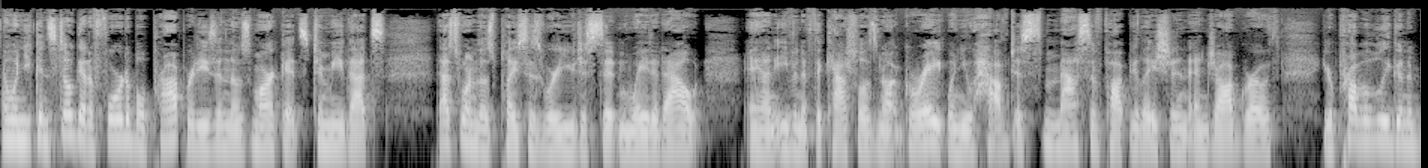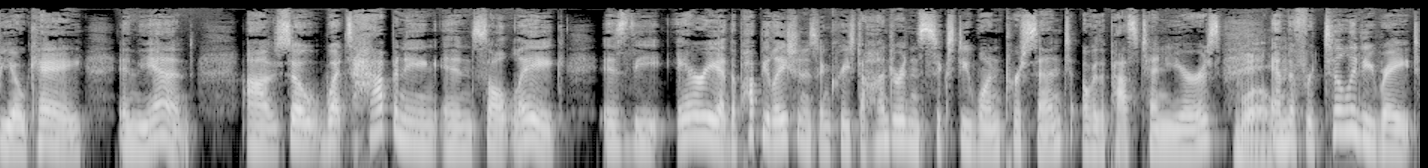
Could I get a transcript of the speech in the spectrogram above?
And when you can still get affordable properties in those markets, to me, that's, that's one of those places where you just sit and wait it out. And even if the cash flow is not great, when you have just massive population and job growth, you're probably going to be okay in the end. Uh, so what's happening in Salt Lake is the area, the population has increased 161% over the past 10 years. Whoa. And the fertility rate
